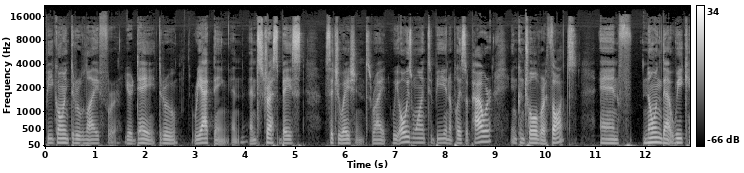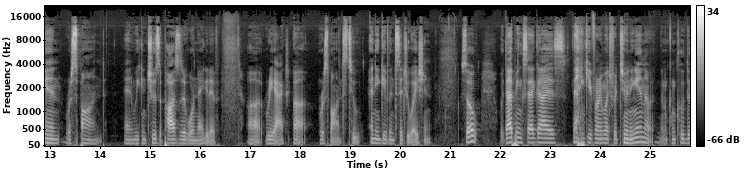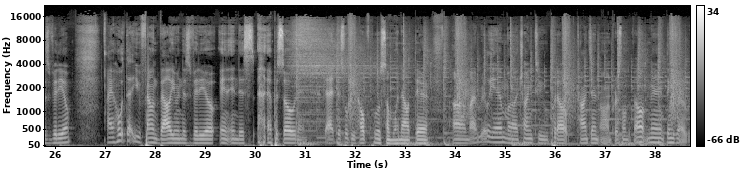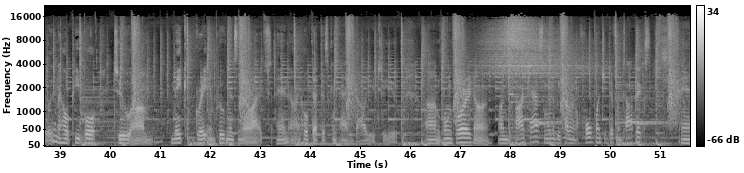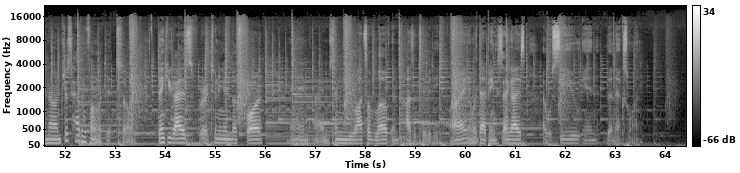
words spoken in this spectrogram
be going through life or your day through reacting and, and stress based situations, right? We always want to be in a place of power, in control of our thoughts, and f- knowing that we can respond and we can choose a positive or negative uh, react uh, response to any given situation. So, with that being said, guys, thank you very much for tuning in. I'm going to conclude this video. I hope that you found value in this video, in, in this episode, and that this will be helpful to someone out there. Um, I really am uh, trying to put out content on personal development, things that are really going to help people to um, make great improvements in their lives. And I hope that this can add value to you. Um, going forward uh, on the podcast, I'm going to be covering a whole bunch of different topics and um, just having fun with it. So, thank you guys for tuning in thus far. And I'm sending you lots of love and positivity. All right. And with that being said, guys, I will see you in the next one.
